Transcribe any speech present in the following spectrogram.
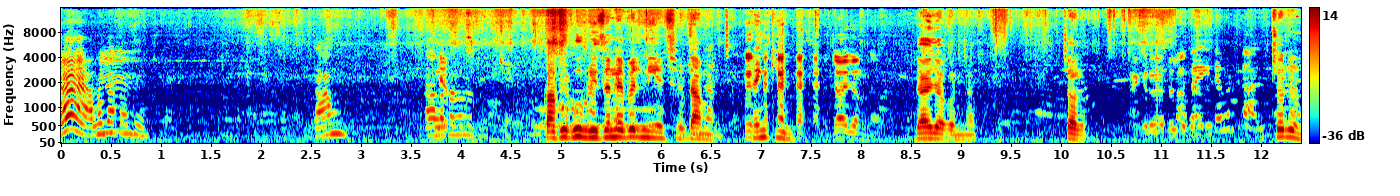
হ্যাঁ আলাদা প্যাকেট দাম। কাকু খুব রিজনেবল নিয়েছে দাম। থ্যাংক ইউ জয় জগন্নাথ। চলো। চলুন।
